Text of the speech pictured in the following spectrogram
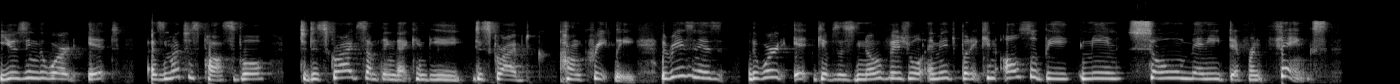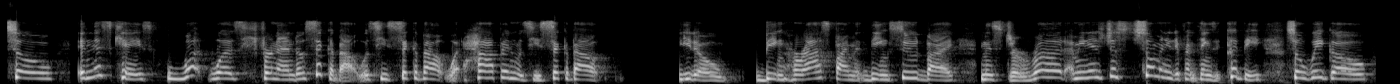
using the word it as much as possible to describe something that can be described concretely. The reason is the word it gives us no visual image, but it can also be mean so many different things. So in this case, what was Fernando sick about? Was he sick about what happened? Was he sick about, you know, being harassed by being sued by Mr. Rudd? I mean, it's just so many different things it could be. So we go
